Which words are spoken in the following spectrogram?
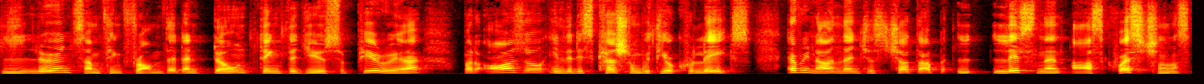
learn something from that and don't think that you're superior, but also in the discussion with your colleagues. Every now and then just shut up, listen and ask questions.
